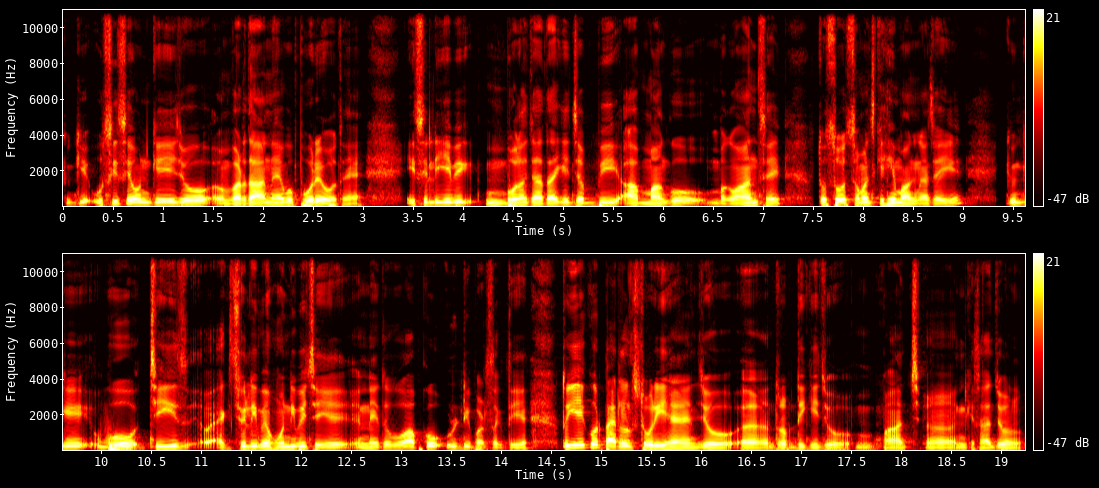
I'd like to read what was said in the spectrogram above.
क्योंकि उसी से उनके जो वरदान है, वो पूरे होते हैं। इसीलिए ये भी बोला जाता है कि जब भी आप मांगो भगवान से तो सोच समझ के ही मांगना चाहिए। क्योंकि वो चीज़ एक्चुअली में होनी भी चाहिए, नहीं तो वो आपको उल्टी पड़ सकती है। तो ये एक और पैरल स्टोरी है जो द्रौपदी की जो पाँच इनके साथ जो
